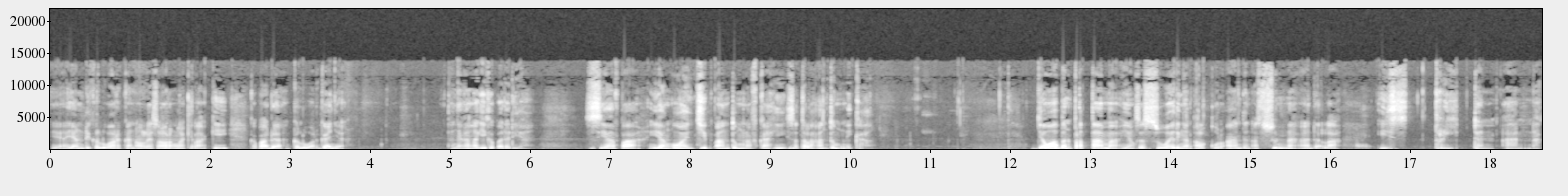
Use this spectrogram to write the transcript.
ya yang dikeluarkan oleh seorang laki-laki kepada keluarganya. Tanyakan lagi kepada dia. Siapa yang wajib antum nafkahi setelah antum menikah? Jawaban pertama yang sesuai dengan Al-Quran dan As-Sunnah adalah istri dan anak.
